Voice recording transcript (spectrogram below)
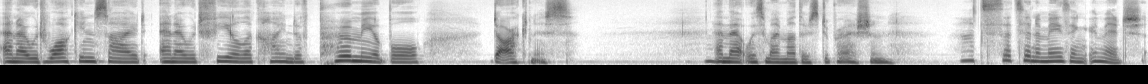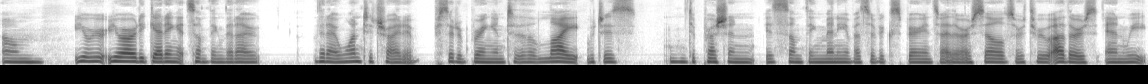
And I would walk inside and I would feel a kind of permeable darkness Mm-hmm. And that was my mother's depression. That's that's an amazing image. Um, you're you're already getting at something that I that I want to try to sort of bring into the light, which is depression is something many of us have experienced either ourselves or through others and we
